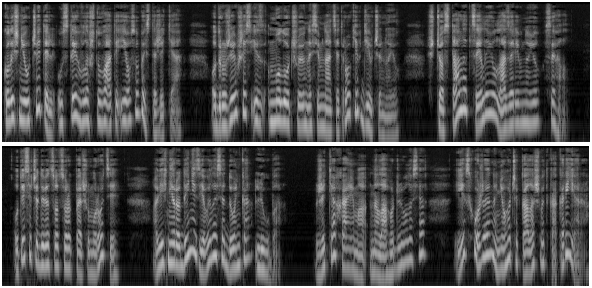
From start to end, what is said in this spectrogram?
колишній учитель устиг влаштувати і особисте життя, одружившись із молодшою на 17 років дівчиною, що стала цилею Лазарівною Сигал. У 1941 році в їхній родині з'явилася донька Люба. Життя Хаєма налагоджувалося, і, схоже, на нього чекала швидка кар'єра.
